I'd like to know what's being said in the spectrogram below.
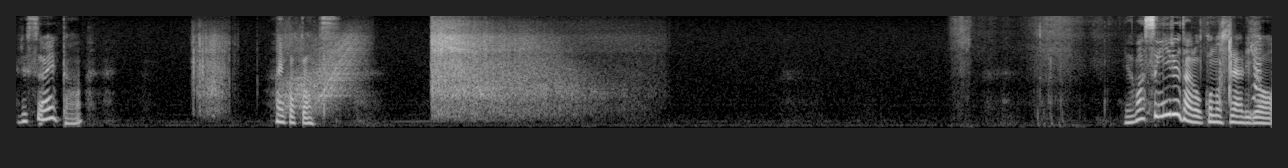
ヘルスウェイター？はい爆発。やばすぎるだろうこのシナリオ。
